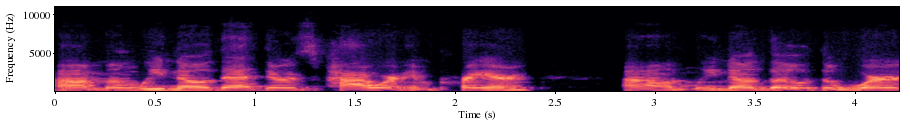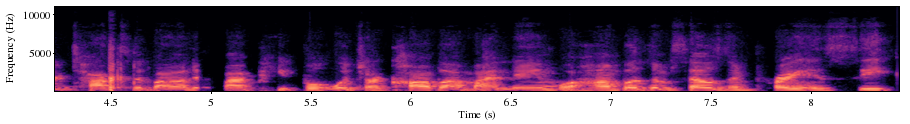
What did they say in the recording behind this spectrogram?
Um, and we know that there's power in prayer. Um, we know the, the word talks about if my people, which are called by my name, will humble themselves and pray and seek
